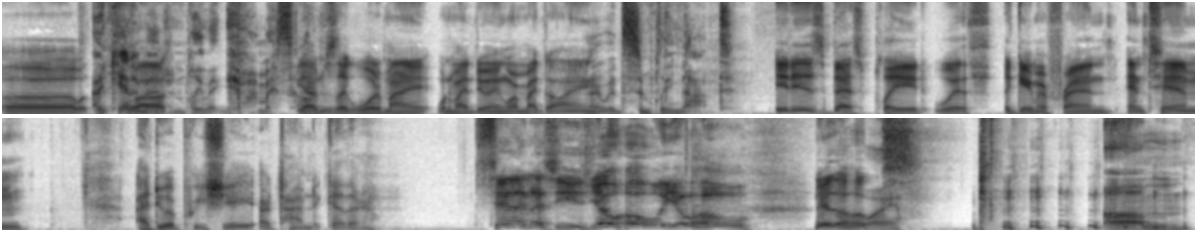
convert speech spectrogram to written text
uh, I can't fuck? imagine playing that game by myself. Yeah, I'm just like, what am I, what am I doing? Where am I going? I would simply not. it is best played with a gamer friend. And Tim, I do appreciate our time together. Sailing us use yo ho yo ho near the Oh, hooks. Um,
